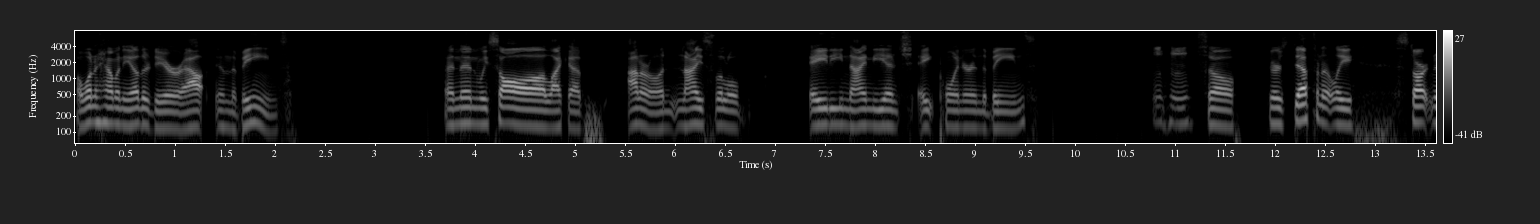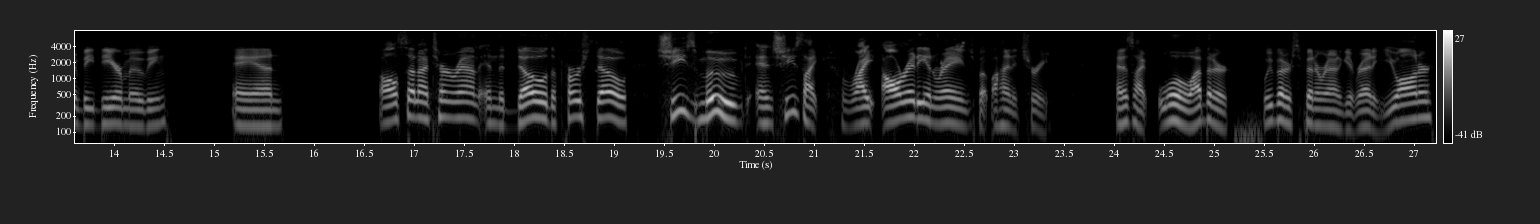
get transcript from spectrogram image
I wonder how many other deer are out in the beans. And then we saw like a, I don't know, a nice little 80, 90 inch eight pointer in the beans. mm-hmm. So there's definitely starting to be deer moving. And all of a sudden I turn around and the doe, the first doe, she's moved and she's like right already in range but behind a tree. And it's like, whoa, I better we better spin around and get ready. You on her?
